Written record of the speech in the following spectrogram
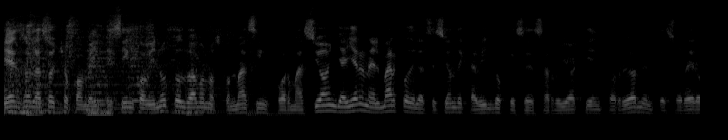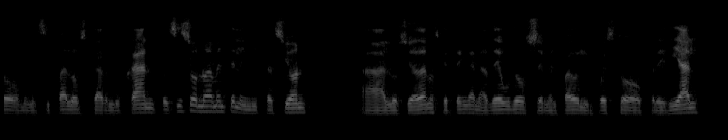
Bien, son las 8 con 25 minutos, vámonos con más información. Y ayer en el marco de la sesión de Cabildo que se desarrolló aquí en Torreón, el tesorero municipal Oscar Luján, pues hizo nuevamente la invitación a los ciudadanos que tengan adeudos en el pago del impuesto predial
